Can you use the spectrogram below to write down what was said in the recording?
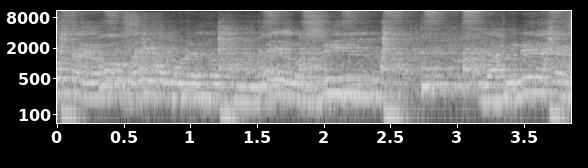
canción la grabamos ahí como en los años 2000. La primera canción.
